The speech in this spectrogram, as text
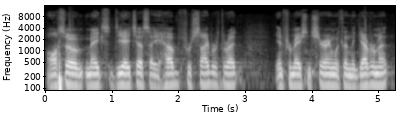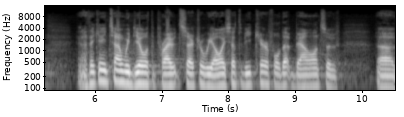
also makes DHS a hub for cyber threat information sharing within the government. And I think anytime we deal with the private sector, we always have to be careful of that balance of uh,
